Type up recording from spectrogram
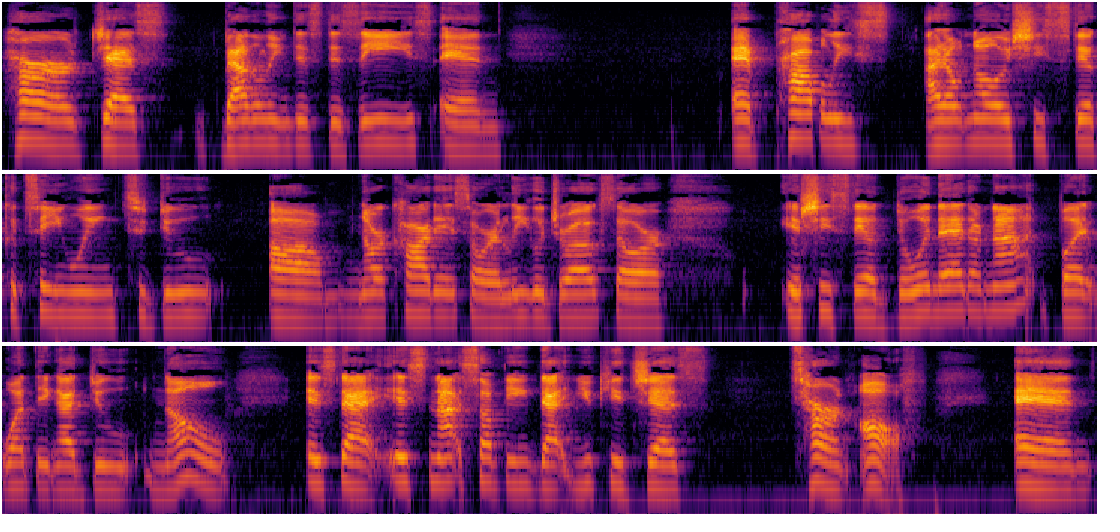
her just battling this disease and and probably I don't know if she's still continuing to do um narcotics or illegal drugs or if she's still doing that or not. But one thing I do know is that it's not something that you could just turn off. And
